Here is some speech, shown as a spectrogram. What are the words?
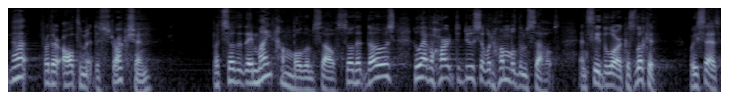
Not for their ultimate destruction, but so that they might humble themselves, so that those who have a heart to do so would humble themselves and see the Lord. Because look at what he says,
